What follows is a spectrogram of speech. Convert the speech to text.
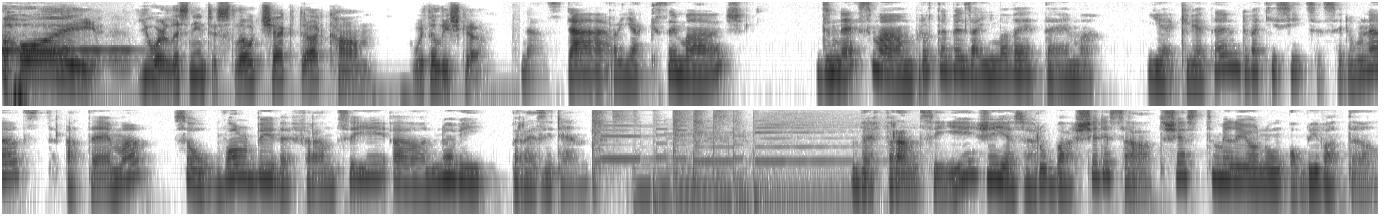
Ahoy! You are listening to slowcheck.com with Eliška. Nazdár, jak se máš? Dnes mám pro tebe zajímavé téma. Je květen 2017 a téma jsou volby ve Francii a nový prezident. Ve Francii žije zhruba 66 milionů obyvatel.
